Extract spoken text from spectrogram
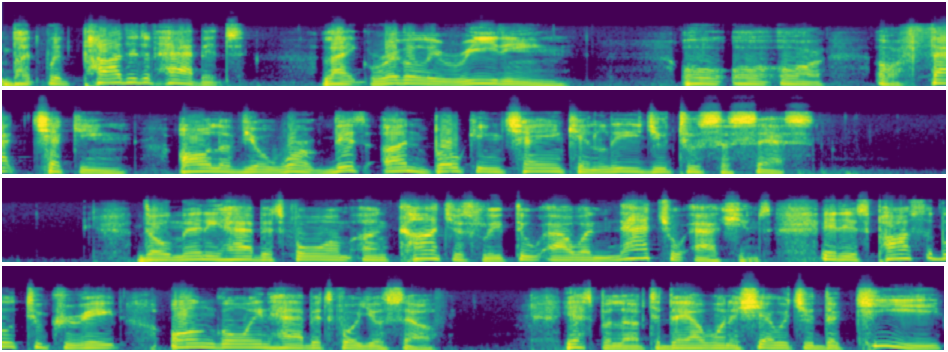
but with positive habits like regularly reading or, or, or, or fact checking all of your work, this unbroken chain can lead you to success. Though many habits form unconsciously through our natural actions, it is possible to create ongoing habits for yourself. Yes, beloved, today I want to share with you the key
